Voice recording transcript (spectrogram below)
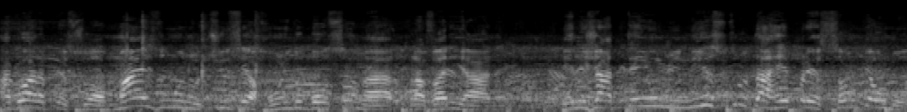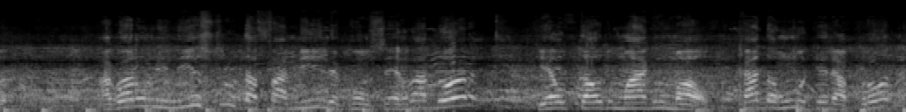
Agora, pessoal, mais uma notícia ruim do Bolsonaro, para variar, né? Ele já tem um ministro da repressão que é o Moro. Agora um ministro da família conservadora, que é o tal do Magno Mal. Cada uma que ele apronta,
